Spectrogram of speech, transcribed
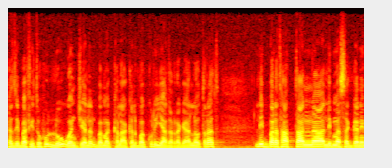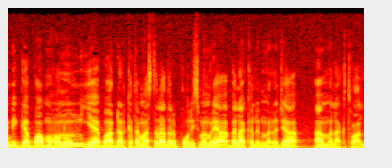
ከዚህ በፊቱ ሁሉ ወንጀልን በመከላከል በኩል እያደረገ ያለው ጥረት ሊበረታታና ሊመሰገን የሚገባው መሆኑን የባህር ዳር ከተማ አስተዳደር ፖሊስ መምሪያ በላከልን መረጃ አመላክተዋል።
